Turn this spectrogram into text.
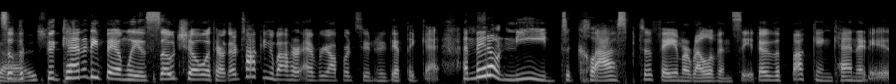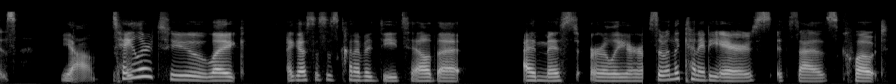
So the, the Kennedy family is so chill with her. They're talking about her every opportunity that they get. And they don't need to clasp to fame or relevancy. They're the fucking Kennedys. Yeah. Taylor, too, like, I guess this is kind of a detail that I missed earlier. So in the Kennedy heirs, it says, quote,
